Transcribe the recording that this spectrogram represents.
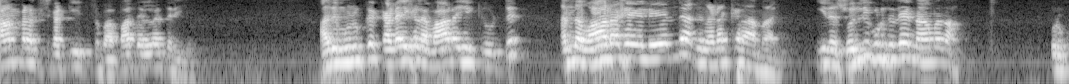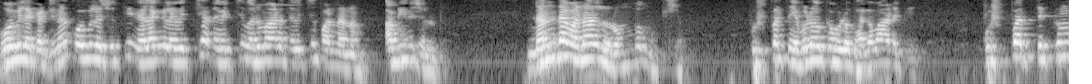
காம்ப்ளெக்ஸ் கட்டி வச்சிருப்பா. பார்த்து எல்லாம் தெரியும். அது முழுக்க கடைகளை வாடகைக்கு விட்டு அந்த வாடகையிலேருந்து அது நடக்கிற மாதிரி. இதை சொல்லி கொடுத்ததே நாம தான். ஒரு கோவிலை கட்டினா கோவிலை சுத்தி நிலங்களை வச்சு அதை வச்சு வருமானத்தை வச்சு பண்ணணும் அப்படின்னு சொல்லிட்டு நந்தவனம் அதுல ரொம்ப முக்கியம். புஷ்பத்தை எவ்வளவுக்கு அவ்வளவு பகவானுக்கு? புஷ்பத்துக்கும்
